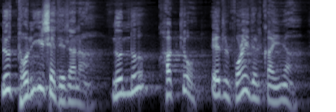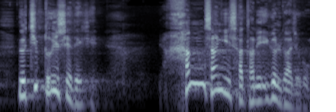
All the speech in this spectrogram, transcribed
너 돈 있어야 되잖아. 너, 너 학교 애들 보내야 될 거 아니냐. 너 집도 있어야 되지. 항상 이 사탄이 이걸 가지고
